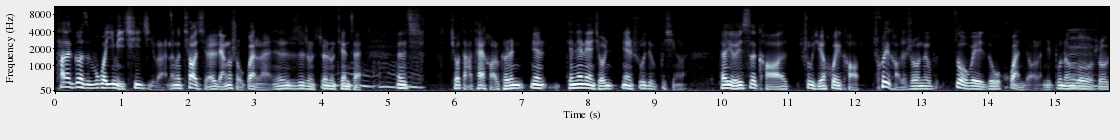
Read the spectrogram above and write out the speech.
他的个子不过一米七几吧，能够跳起来两个手灌篮，这种这种天才。那球打太好了，可是练天天练球念书就不行了。他有一次考数学会考，会考的时候，那个座位都换掉了，你不能够说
